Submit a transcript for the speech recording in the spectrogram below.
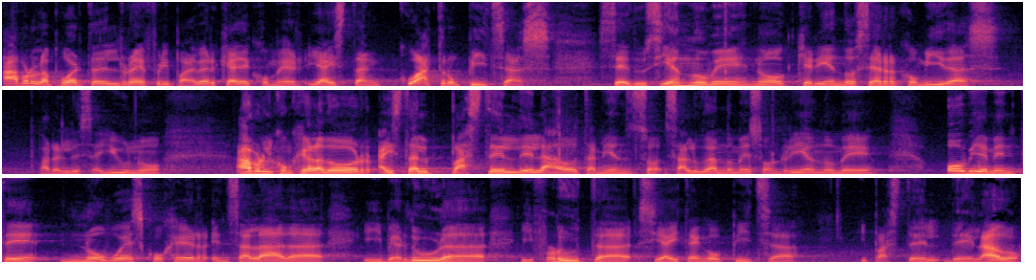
abro la puerta del refri para ver qué hay de comer y ahí están cuatro pizzas seduciéndome, ¿no? queriendo ser comidas para el desayuno. Abro el congelador, ahí está el pastel de helado también saludándome, sonriéndome. Obviamente no voy a escoger ensalada y verdura y fruta si ahí tengo pizza y pastel de helado.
